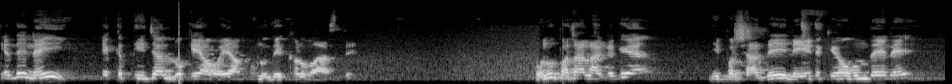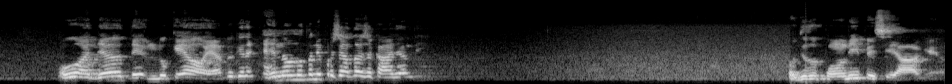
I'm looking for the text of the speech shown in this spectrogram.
ਕਹਿੰਦੇ ਨਹੀਂ, ਇੱਕ ਤੀਜਾ ਲੁਕਿਆ ਹੋਇਆ ਆਪਾਂ ਨੂੰ ਦੇਖਣ ਵਾਸਤੇ। ਉਹਨੂੰ ਪਤਾ ਲੱਗ ਗਿਆ ਵੀ ਪ੍ਰਸ਼ਾਦੇ ਲੇਟ ਕਿਉਂ ਹੁੰਦੇ ਨੇ। ਉਹ ਅੱਜ ਲੁਕਿਆ ਹੋਇਆ ਵੀ ਕਿਤੇ ਇਹਨਾਂ ਨੂੰ ਤਾਂ ਨਹੀਂ ਪ੍ਰਸ਼ਾਦਾ ਛਕਾ ਜਾਂਦੀ। ਉਹ ਜਦੋਂ ਪੌਂਦੀ ਪਿੱਛੇ ਆ ਗਿਆ।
